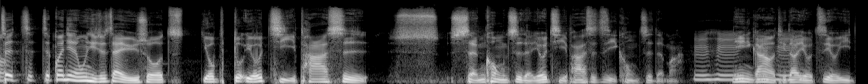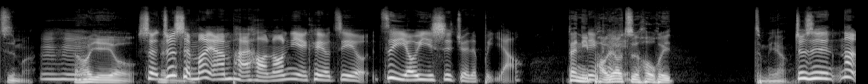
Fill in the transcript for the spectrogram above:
这这这关键的问题就在于说，有多有几趴是神控制的，有几趴是自己控制的嘛？嗯哼，因为你刚刚有提到有自由意志嘛，嗯哼，然后也有神就是神帮你安排好，然后你也可以有自己有自己有意识，觉得不要，但你跑掉之后会怎么样？就是那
